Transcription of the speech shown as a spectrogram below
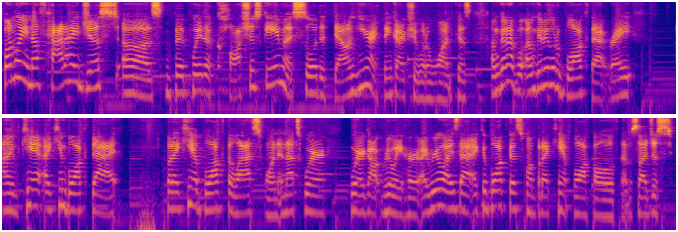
Funnily enough, had I just uh played a cautious game and I slowed it down here, I think I actually would have won because I'm gonna I'm gonna be able to block that, right? I can't I can block that, but I can't block the last one, and that's where where I got really hurt. I realized that I could block this one, but I can't block all of them. So I just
